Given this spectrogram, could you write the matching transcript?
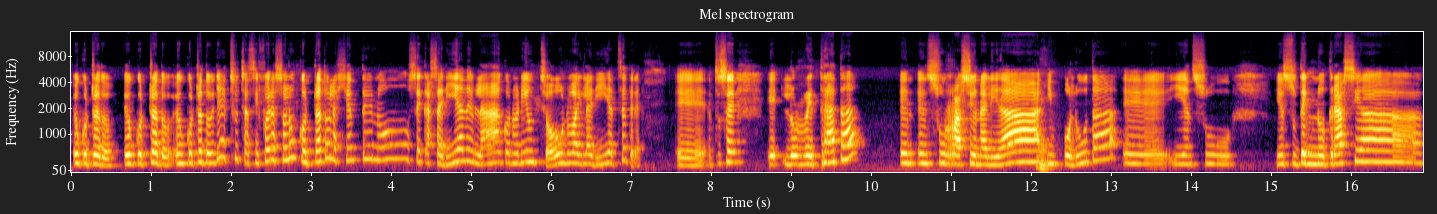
es un contrato, es un contrato, es un contrato, ya, chucha, si fuera solo un contrato la gente no se casaría de blanco, no haría un show, no bailaría, etc. Eh, entonces, eh, lo retrata en, su racionalidad mm. impoluta eh, y, en su, y en su tecnocracia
